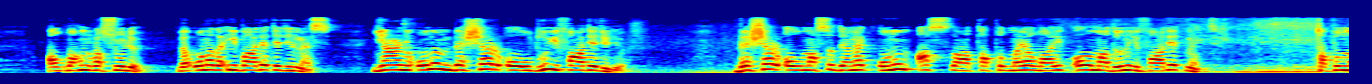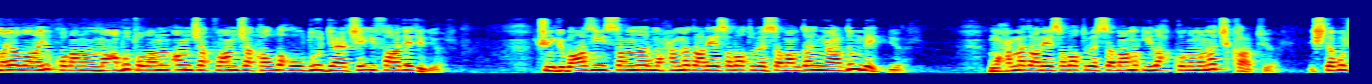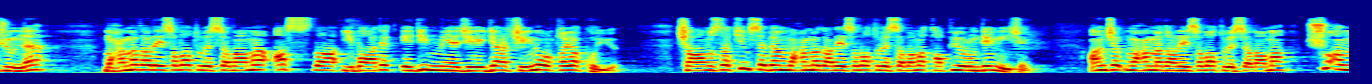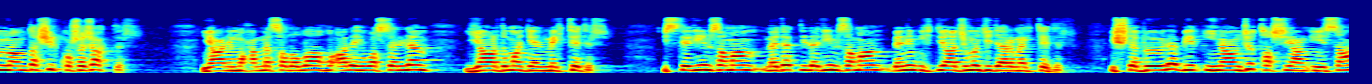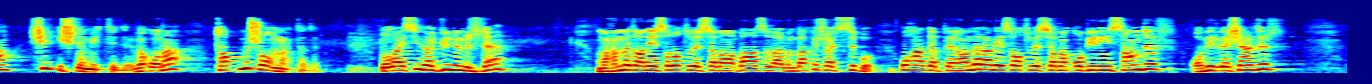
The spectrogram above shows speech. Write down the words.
Allah'ın Resulü. Ve ona da ibadet edilmez. Yani onun beşer olduğu ifade ediliyor. Beşer olması demek onun asla tapılmaya layık olmadığını ifade etmektir. Tapılmaya layık olanın, mabut olanın ancak ve ancak Allah olduğu gerçeği ifade ediliyor. Çünkü bazı insanlar Muhammed Aleyhisselatü Vesselam'dan yardım bekliyor. Muhammed Aleyhisselatü Vesselam'ı ilah konumuna çıkartıyor. İşte bu cümle Muhammed Aleyhisselatü Vesselam'a asla ibadet edilmeyeceği gerçeğini ortaya koyuyor. Çağımızda kimse ben Muhammed Aleyhisselatü Vesselam'a tapıyorum demeyecek. Ancak Muhammed Aleyhisselatü Vesselam'a şu anlamda şirk koşacaktır. Yani Muhammed sallallahu aleyhi ve sellem yardıma gelmektedir. İstediğim zaman, medet dilediğim zaman benim ihtiyacımı gidermektedir. İşte böyle bir inancı taşıyan insan şirk işlemektedir ve ona tapmış olmaktadır. Dolayısıyla günümüzde Muhammed Aleyhisselatü Vesselam'a bazılarının bakış açısı bu. O halde Peygamber Aleyhisselatü Vesselam o bir insandır, o bir beşerdir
